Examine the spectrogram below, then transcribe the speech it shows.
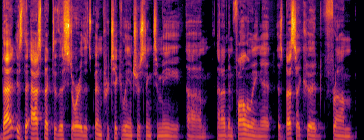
that is the aspect of this story that's been particularly interesting to me, um, and I've been following it as best I could from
